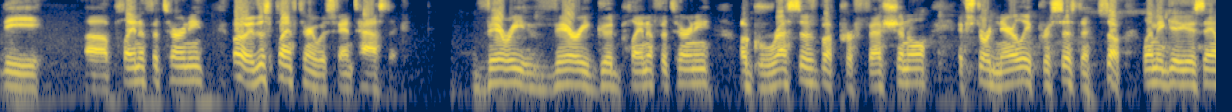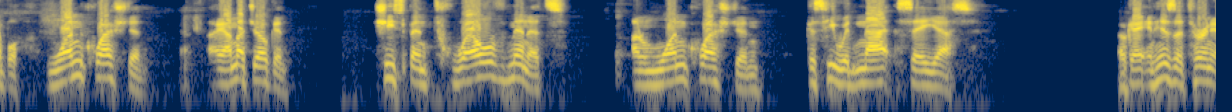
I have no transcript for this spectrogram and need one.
the uh, plaintiff attorney. By the way, this plaintiff attorney was fantastic. Very, very good plaintiff attorney. Aggressive but professional, extraordinarily persistent. So let me give you an example. One question, I, I'm not joking. She spent 12 minutes on one question because he would not say yes. Okay, and his attorney,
